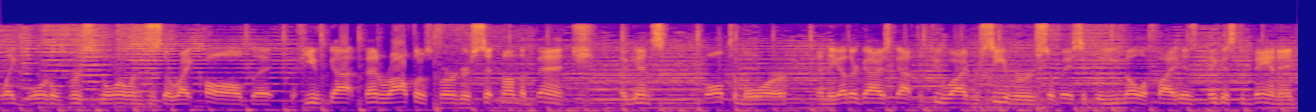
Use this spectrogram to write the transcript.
Blake Bortles versus New Orleans is the right call, but if you've got Ben Roethlisberger sitting on the bench against Baltimore, and the other guy's got the two wide receivers, so basically you nullify his biggest advantage.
